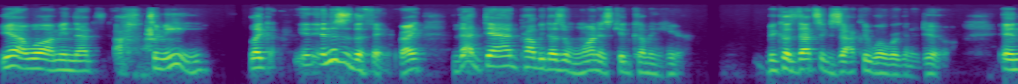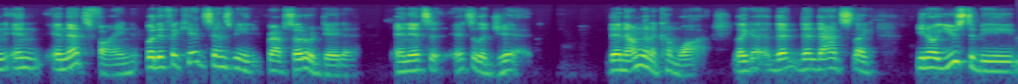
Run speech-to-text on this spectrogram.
Yeah, well, I mean, that's uh, to me, like, and this is the thing, right? That dad probably doesn't want his kid coming here because that's exactly what we're going to do. And, and, and that's fine. But if a kid sends me Rapsodo data and it's, it's legit, then I'm going to come watch. Like, uh, then, then that's like, you know, it used to be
